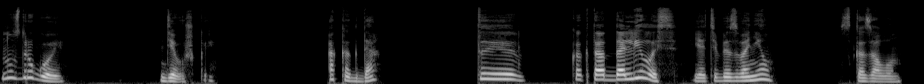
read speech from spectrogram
ну, с другой девушкой». «А когда?» «Ты как-то отдалилась, я тебе звонил», — сказал он.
